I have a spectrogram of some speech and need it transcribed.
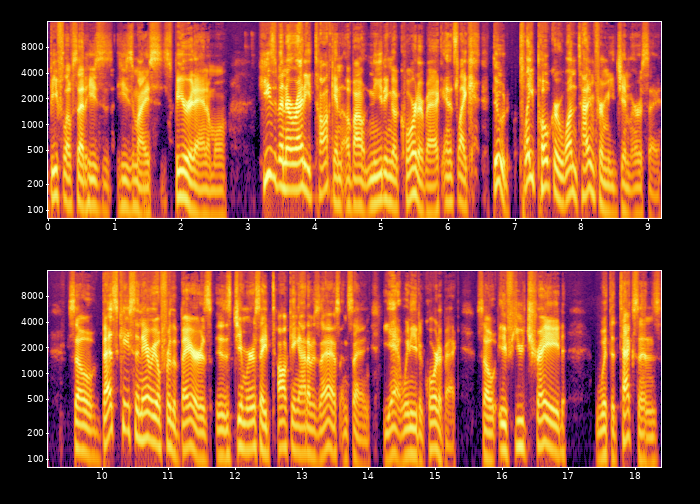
Beefloaf said he's he's my spirit animal, he's been already talking about needing a quarterback, and it's like, dude, play poker one time for me, Jim Irsay. So best case scenario for the Bears is Jim Irsay talking out of his ass and saying, "Yeah, we need a quarterback." So if you trade with the Texans,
